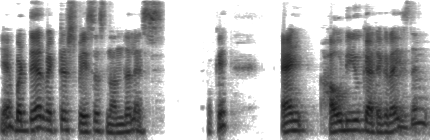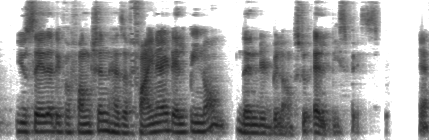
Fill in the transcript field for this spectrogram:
Yeah, but they are vector spaces nonetheless okay? And how do you categorize them? You say that if a function has a finite lp norm then it belongs to lp space. Yeah?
